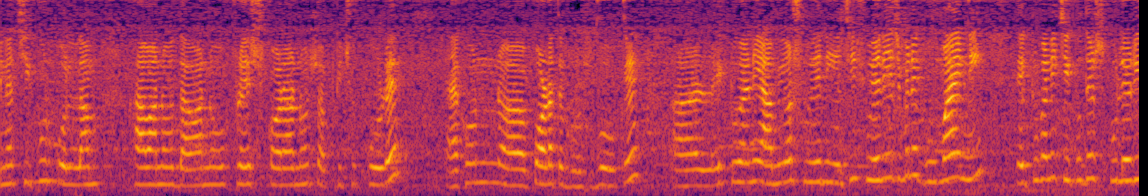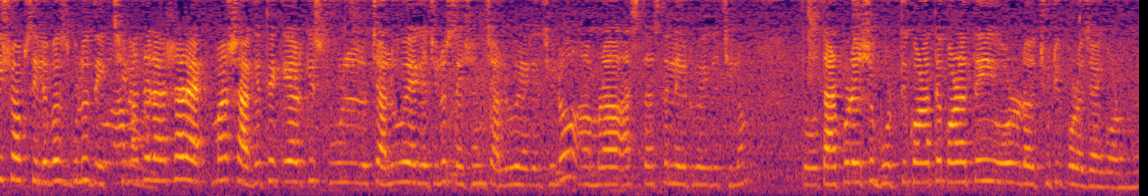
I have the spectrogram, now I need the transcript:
এনে চিকুর করলাম। খাওয়ানো, দাওয়ানো ফ্রেশ করানো সবকিছু করে এখন পড়াতে বসবো ওকে। আর একটুখানি আমিও শুয়ে নিয়েছি। শুয়ে নিয়েছি মানে ঘুমাইনি। একটুখানি চিকুদের স্কুলেরই সব সিলেবাসগুলো দেখছি আমাদের আসার এক মাস আগে থেকে আর কি স্কুল চালু হয়ে গেছিল সেশন চালু হয়ে গেছিল। আমরা আস্তে আস্তে লেট হয়ে গেছিলাম। তো তারপরে এসে ভর্তি করাতে করাতেই ওর ছুটি পড়ে যায় গরমে।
